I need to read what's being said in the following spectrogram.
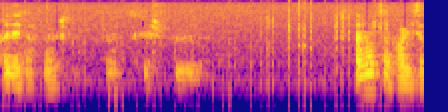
Après des personnages, est-ce que je peux... Ah non, c'est encore Lisa.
